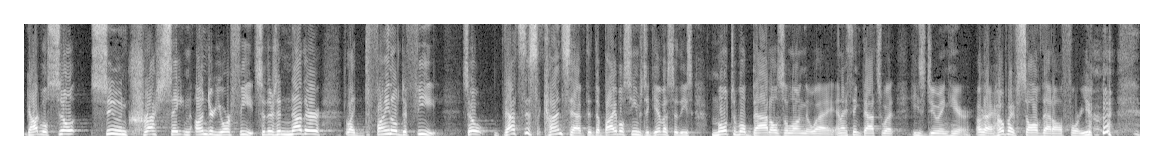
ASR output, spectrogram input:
God will soon crush Satan under your feet. So there's another like final defeat. So that's this concept that the Bible seems to give us of these multiple battles along the way. And I think that's what he's doing here. All right, I hope I've solved that all for you.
